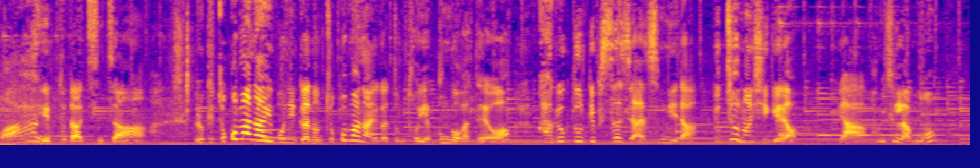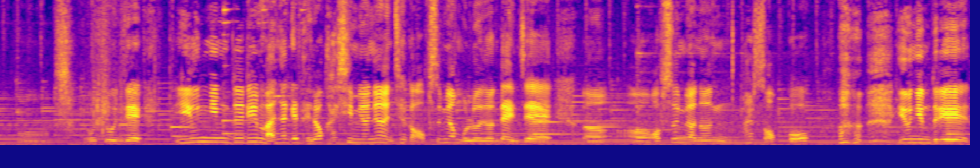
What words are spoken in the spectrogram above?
와, 예쁘다, 진짜. 이렇게 조그만 아이 보니까 는 조그만 아이가 좀 더 예쁜 것 같아요. 가격도 그렇게 비싸지 않습니다. 6,000원씩이에요. 야, 황칠나무. 어, 또 이제 이웃님들이 만약에 데려가시면은 제가 없으면 모르는데 이제 어, 어, 없으면은 할 수 없고 이웃님들이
